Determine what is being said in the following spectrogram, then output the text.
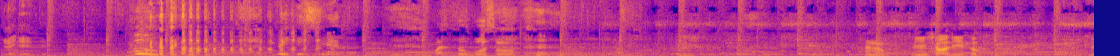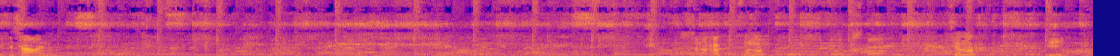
Gay, gay, gay. Visit. Upal to, boss, oh. ano? Ayun siya dito. Dito sa akin, oh. Sarap. Gusto mo? Gusto ko. Gusto mo? Di.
